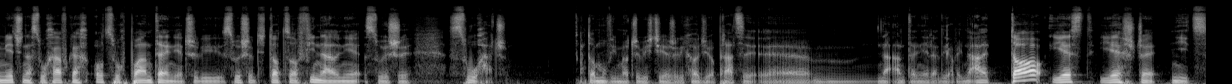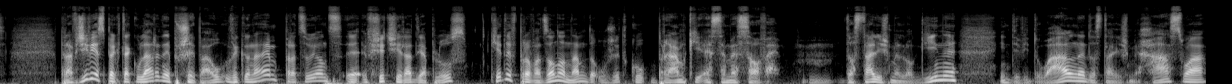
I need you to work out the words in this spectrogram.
mieć na słuchawkach odsłuch po antenie, czyli słyszeć to, co finalnie słyszy słuchacz. To mówimy oczywiście, jeżeli chodzi o pracy na antenie radiowej. No ale to jest jeszcze nic. Prawdziwie spektakularny przypał wykonałem pracując e, w sieci Radia Plus, kiedy wprowadzono nam do użytku bramki SMS-owe. Hmm, dostaliśmy loginy indywidualne, dostaliśmy hasła,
